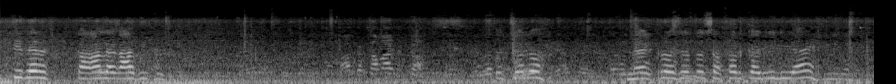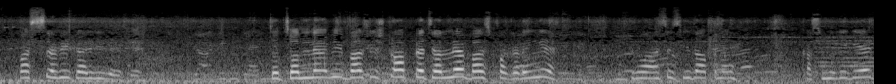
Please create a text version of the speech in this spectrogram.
इतनी देर कहाँ लगा दी तू? तो चलो, मेट्रो से तो सफ़र कर ही लिया है, बस से भी कर ही लेते तो चल रहे अभी बस स्टॉप पे चल रहे बस पकड़ेंगे। फिर वहाँ से सीधा अपने कश्मीरी गेट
